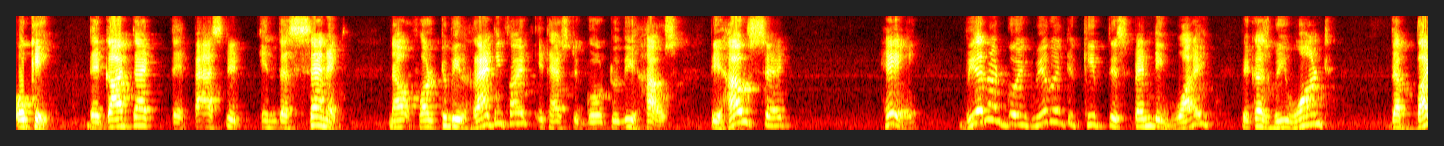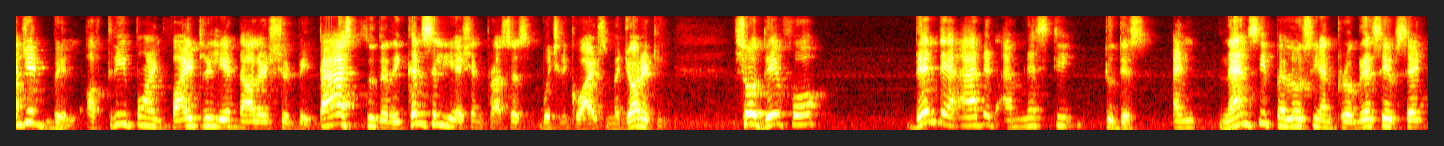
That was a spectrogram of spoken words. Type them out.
Okay, they got that, they passed it in the Senate. Now, for it to be ratified, it has to go to the House. The House said, hey, we are not going, we are going to keep this pending. Why? Because we want the budget bill of $3.5 trillion should be passed through the reconciliation process, which requires majority. So, therefore, then they added amnesty to this. And Nancy Pelosi and progressive said,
